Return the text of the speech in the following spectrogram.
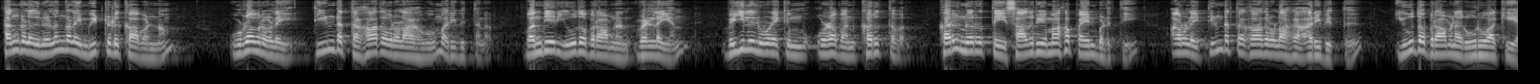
தங்களது நிலங்களை மீட்டெடுக்கா வண்ணம் உழவர்களை தீண்டத்தகாதவர்களாகவும் அறிவித்தனர். வந்தேர் யூதபிராமணன் வெள்ளையன் வெயிலில் உழைக்கும் உழவன் கருத்தவன் கரு நிறத்தை சாதுரியமாக பயன்படுத்தி அவர்களை தீண்டத்தகாதவர்களாக அறிவித்து யூத பிராமணர் உருவாக்கிய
